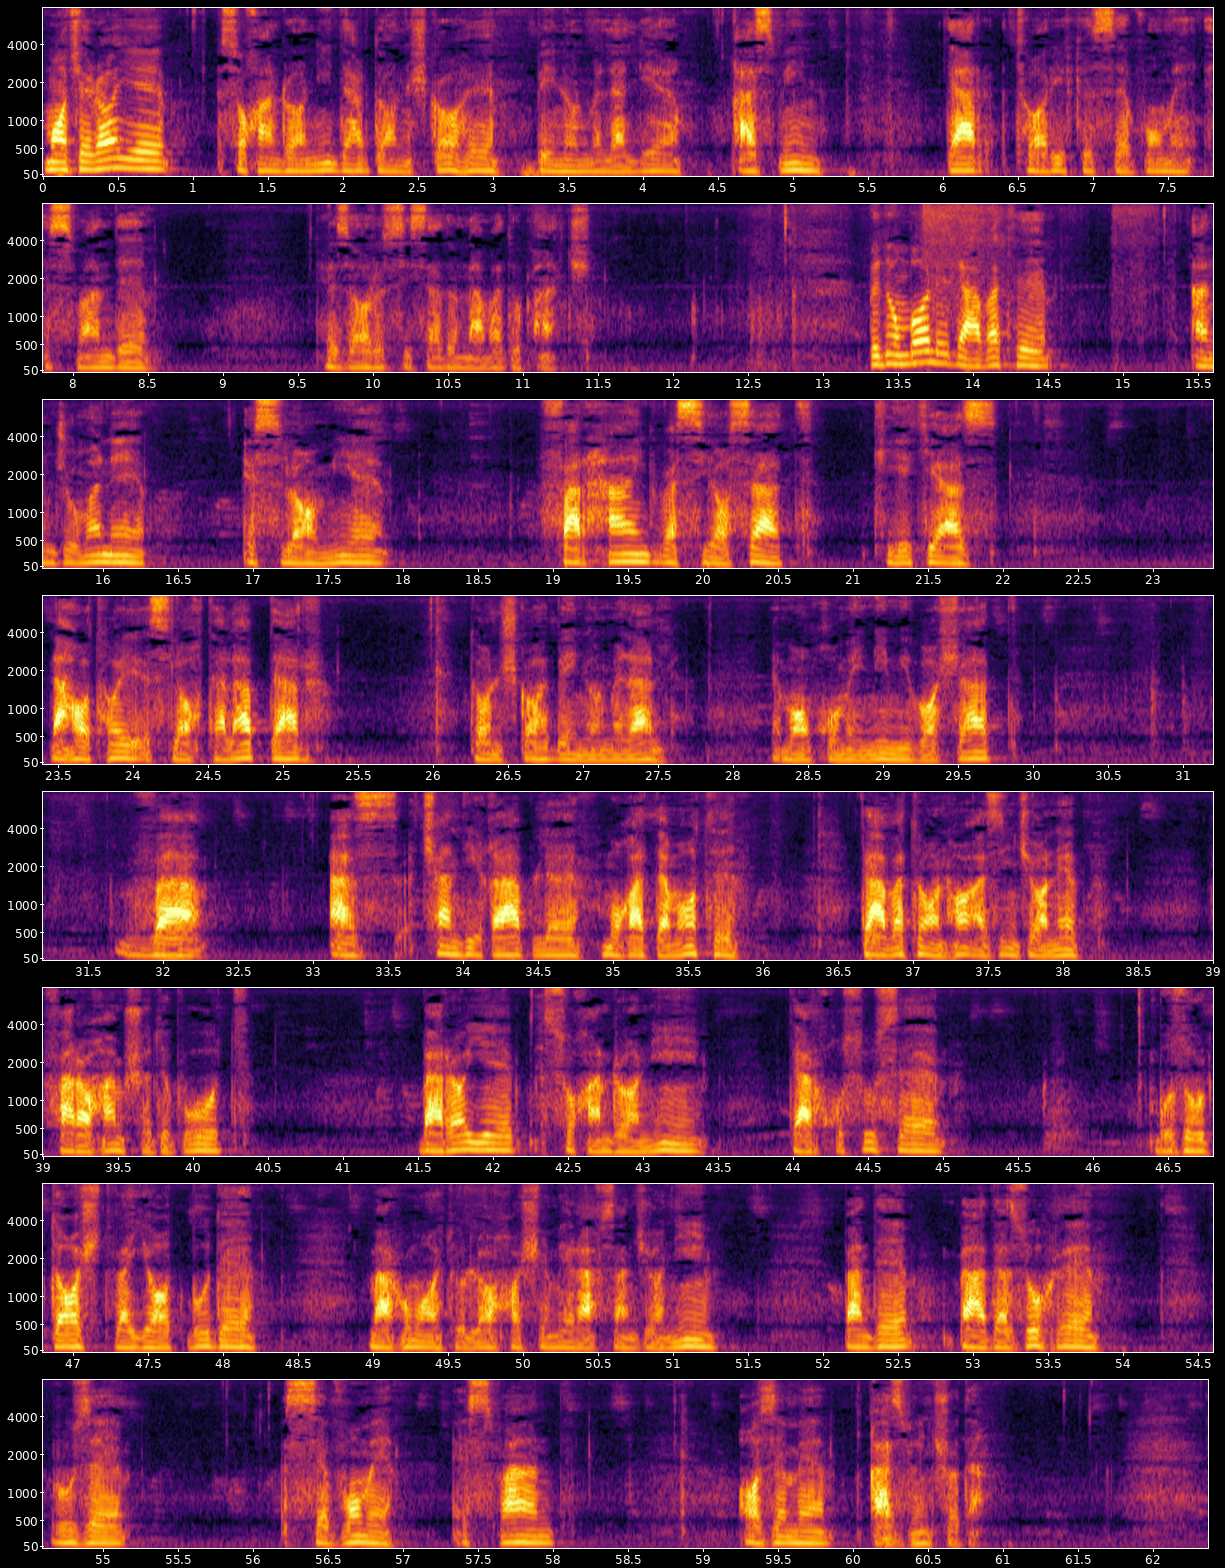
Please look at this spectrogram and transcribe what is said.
ماجرای سخنرانی در دانشگاه بین المللی قزوین در تاریخ سوم اسفند 1395 به دنبال دعوت انجمن اسلامی فرهنگ و سیاست که یکی از نهادهای اصلاح طلب در دانشگاه بین الملل امام خمینی می باشد و از چندی قبل مقدمات دعوت آنها از این جانب فراهم شده بود برای سخنرانی در خصوص بزرگداشت و یادبود مرحوم آیت الله هاشمی رفسنجانی. بنده بعد از ظهر روز سوم اسفند آزم قزوین شدم.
